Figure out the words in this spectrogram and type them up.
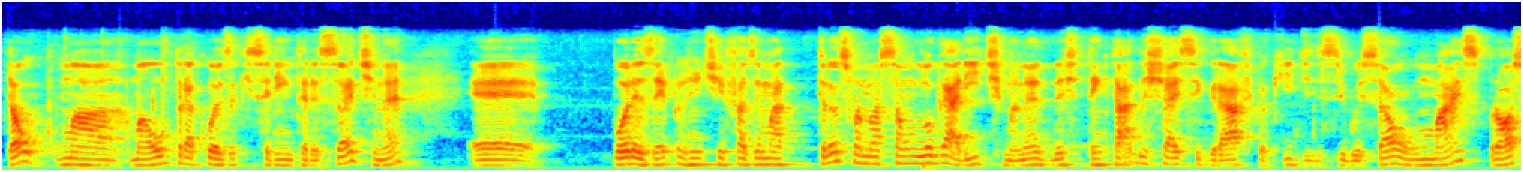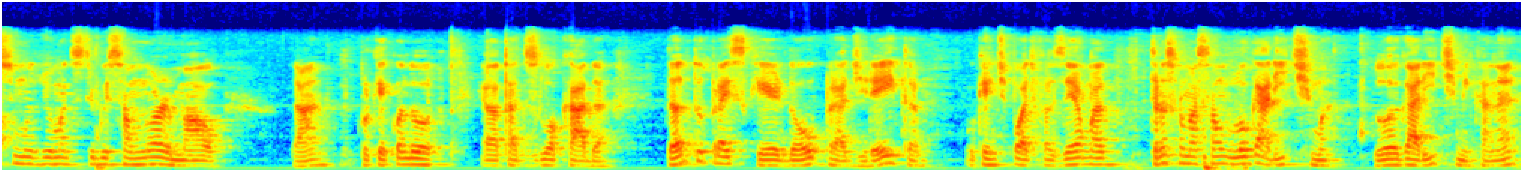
Então, uma, uma outra coisa que seria interessante, né, é, por exemplo, a gente fazer uma transformação logarítmica, né, Deixa, tentar deixar esse gráfico aqui de distribuição o mais próximo de uma distribuição normal, tá? Porque quando ela está deslocada tanto para a esquerda ou para a direita, o que a gente pode fazer é uma transformação logarítmica, logarítmica, né,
